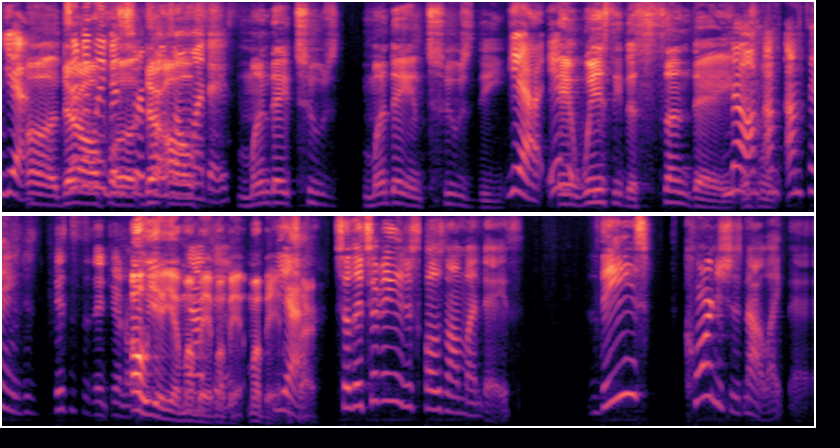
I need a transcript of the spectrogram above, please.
Yeah, Uh, they're typically off. businesses Uh, are they're closed on Mondays. Monday, Tuesday, Monday and Tuesday, yeah. It, and Wednesday to Sunday. no, I'm, when- I'm, I'm saying just businesses in general. oh yeah, yeah. My not bad, my bad, my bad. Yeah. Sorry. So they're typically just closed on Mondays. These Cornish is not like that.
